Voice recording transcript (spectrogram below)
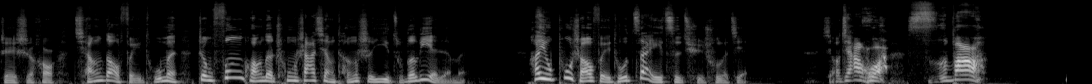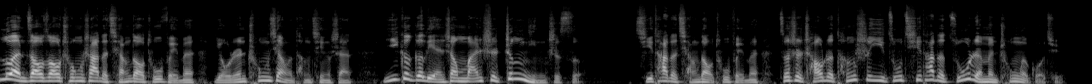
这时候，强盗匪徒们正疯狂地冲杀向藤氏一族的猎人们，还有不少匪徒再一次取出了剑。小家伙，死吧！乱糟糟冲杀的强盗土匪们，有人冲向了藤青山，一个个脸上满是狰狞之色；其他的强盗土匪们则是朝着藤氏一族其他的族人们冲了过去。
